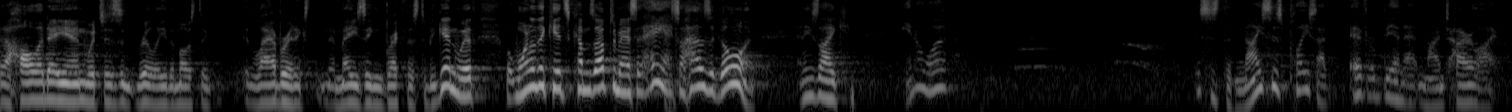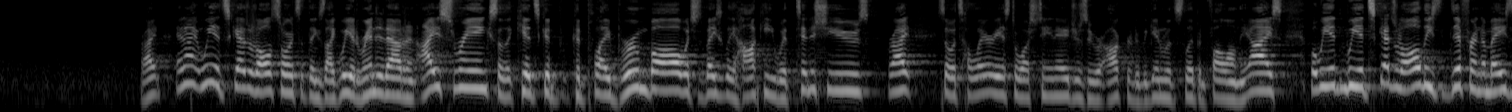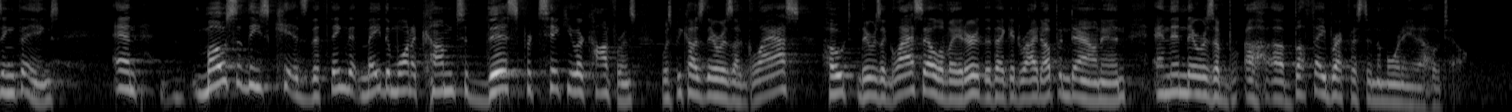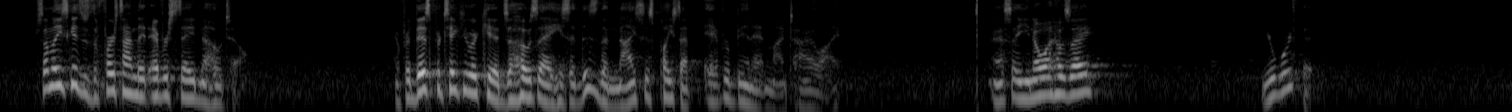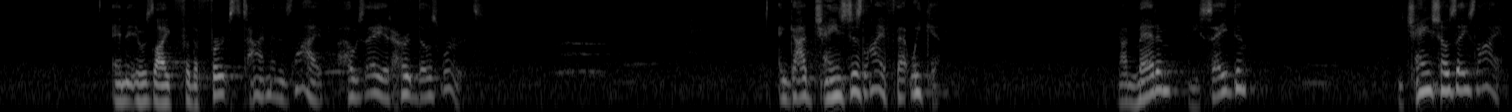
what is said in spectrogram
a Holiday Inn, which isn't really the most elaborate, amazing breakfast to begin with. But one of the kids comes up to me. I said, Hey, so how's it going? And he's like, You know what? This is the nicest place I've ever been at in my entire life. Right? And I, we had scheduled all sorts of things. Like we had rented out an ice rink so the kids could, could play broom ball, which is basically hockey with tennis shoes, right? So it's hilarious to watch teenagers who are awkward to begin with slip and fall on the ice. But we had, we had scheduled all these different amazing things. And most of these kids, the thing that made them want to come to this particular conference was because there was a glass there was a glass elevator that they could ride up and down in, and then there was a, a, a buffet breakfast in the morning in a hotel. For some of these kids, it was the first time they'd ever stayed in a hotel. And for this particular kid, Jose, he said, This is the nicest place I've ever been at in my entire life. And I say, You know what, Jose? You're worth it. And it was like for the first time in his life, Jose had heard those words. And God changed his life that weekend. God met him and he saved him. He changed Jose's life.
